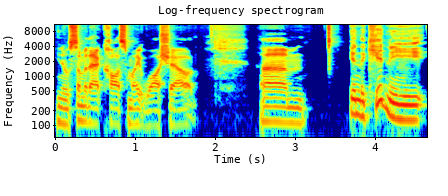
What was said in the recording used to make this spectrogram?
You know, some of that cost might wash out. Um, in the kidney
